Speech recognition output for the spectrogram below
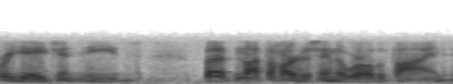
free agent needs, but not the hardest thing in the world to find.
